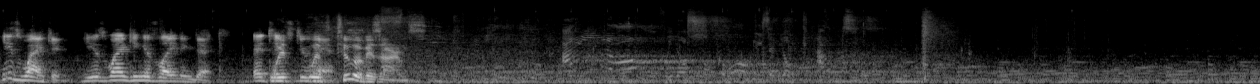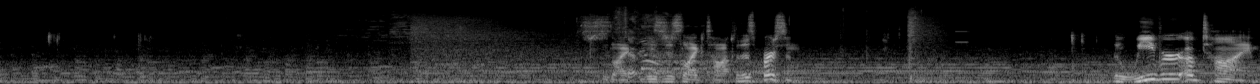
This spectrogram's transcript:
he's wanking. He is wanking his lightning dick. It takes With, two with hands. two of his arms. Like, he's just like, talk to this person. The Weaver of Time.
